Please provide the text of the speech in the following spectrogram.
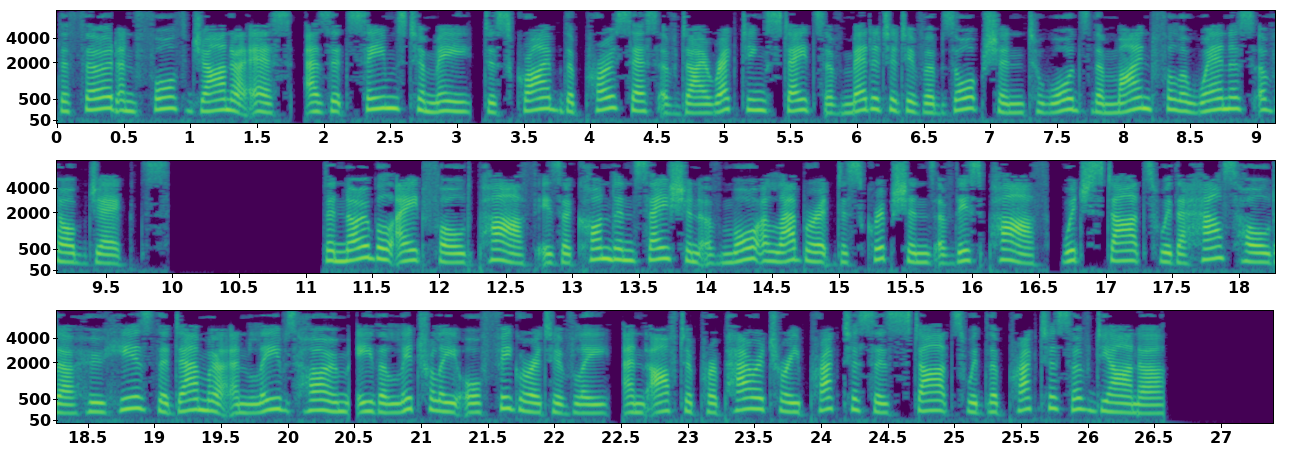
The third and fourth jhana s, as it seems to me, describe the process of directing states of meditative absorption towards the mindful awareness of objects. The Noble Eightfold Path is a condensation of more elaborate descriptions of this path, which starts with a householder who hears the Dhamma and leaves home either literally or figuratively, and after preparatory practices starts with the practice of dhyana.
